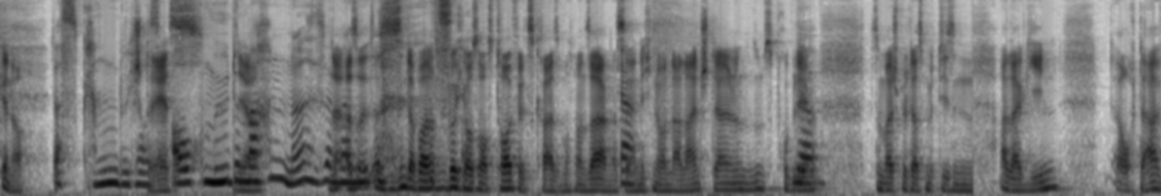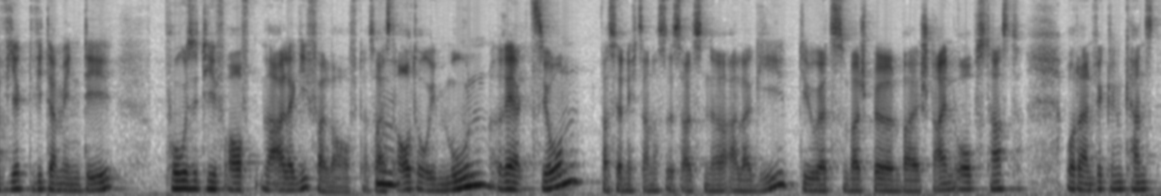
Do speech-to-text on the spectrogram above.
Genau. Das kann durchaus Stress, auch müde ja. machen. Ne? Na, also es sind aber durchaus auch Teufelskreise, muss man sagen. Das ist ja nicht nur ein alleinstellendes Problem. Zum Beispiel das mit diesen Allergien. Auch da wirkt Vitamin D positiv auf einen Allergieverlauf. Das heißt, mhm. Autoimmunreaktion, was ja nichts anderes ist als eine Allergie, die du jetzt zum Beispiel bei Steinobst hast oder entwickeln kannst,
